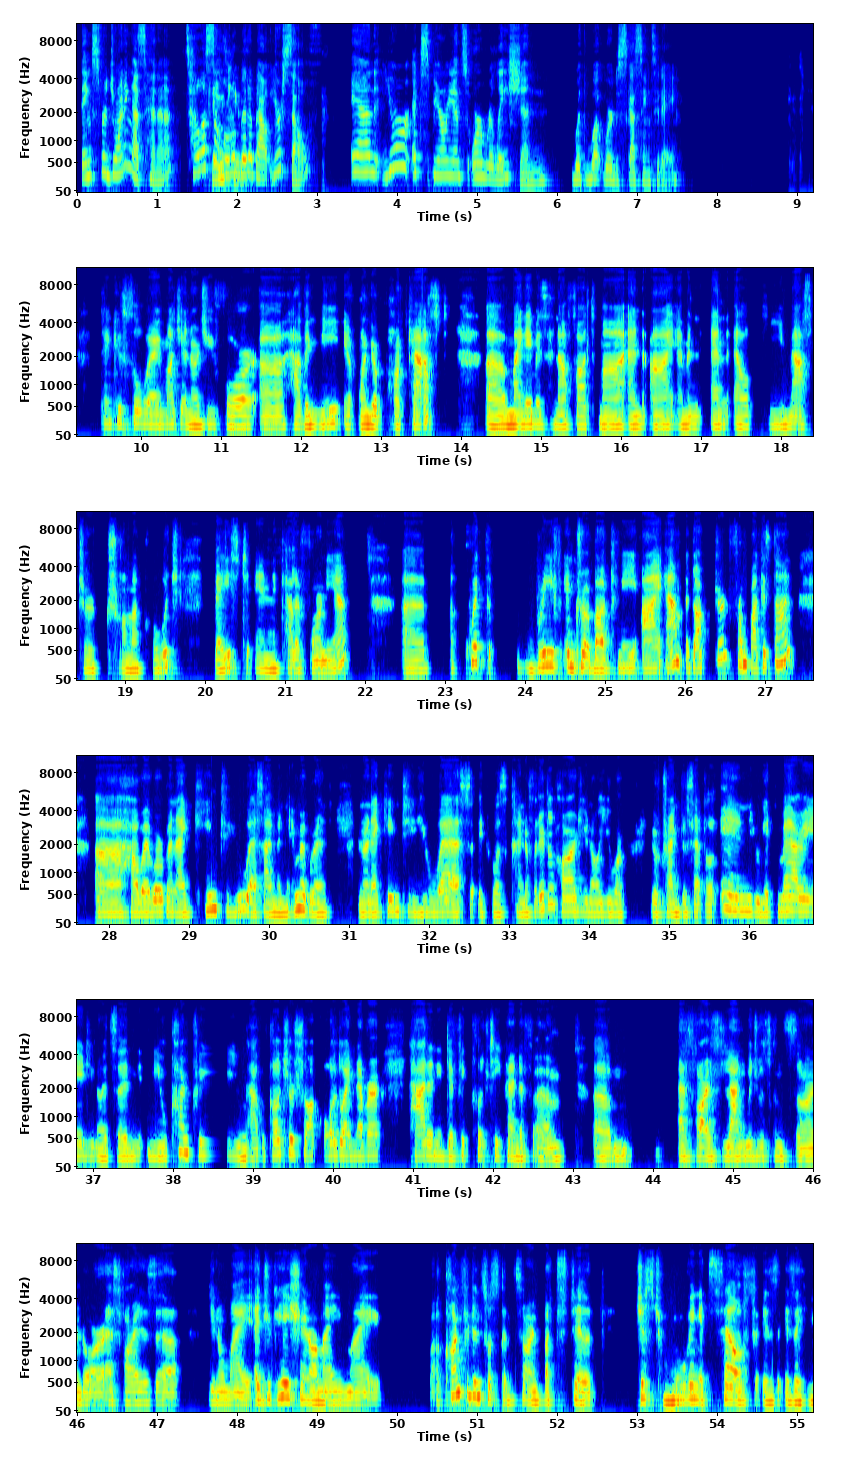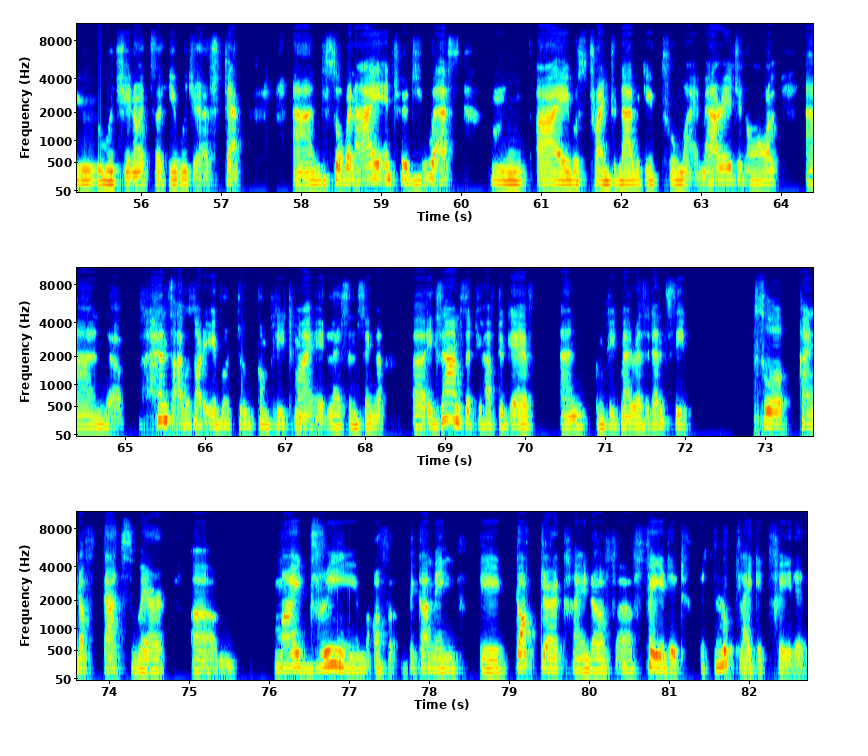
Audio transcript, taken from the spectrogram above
Thanks for joining us, Hina. Tell us Thank a little you. bit about yourself and your experience or relation with what we're discussing today. Thank you so very much, Nrgy, for uh, having me on your podcast. Uh, my name is Hina Fatima, and I am an NLP Master Trauma Coach based in California. Uh, a quick brief intro about me. I am a doctor from pakistan. Uh, however when i came to us i'm an immigrant. And when i came to us it was kind of a little hard. You know you were you're trying to settle in you get married you know it's a new country you have a culture shock although i never had any difficulty kind of um, um, as far as language was concerned or as far as uh, you know my education or my my confidence was concerned, but still, just moving itself is is a huge, you know, it's a huge uh, step. And so when I entered US, um, I was trying to navigate through my marriage and all, and uh, hence I was not able to complete my licensing uh, exams that you have to give and complete my residency. So kind of that's where um, my dream of becoming a doctor kind of uh, faded. It looked like it faded.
